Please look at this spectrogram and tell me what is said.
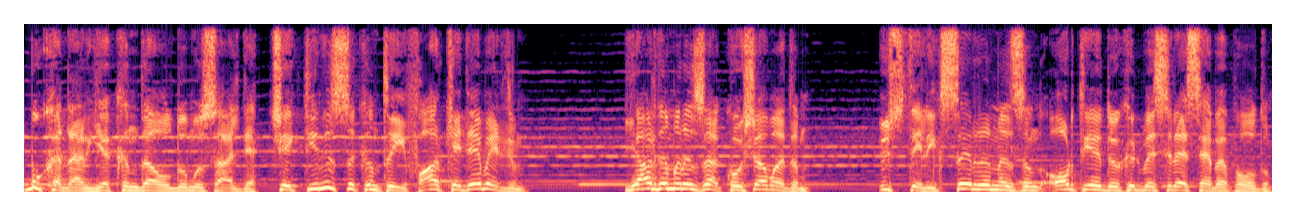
Bu kadar yakında olduğumuz halde çektiğiniz sıkıntıyı fark edemedim. Yardımınıza koşamadım. Üstelik sırrınızın ortaya dökülmesine sebep oldum.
